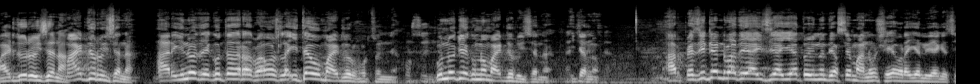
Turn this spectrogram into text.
মাইর দূর হইছে না? মাইট দূর হইছে না। আর ইনো যে কোনো তারা ভাব আসলে ইটাও মাইট দূর করছেন না। কোনো গিয়ে কোনো মাইট দূর হইছে না ইকানো আর প্রেসিডেন্ট বাদে আইছে আইয়া তো ইনো দেশে মানুষ হে ওরাইয়া লইয়া গেছে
